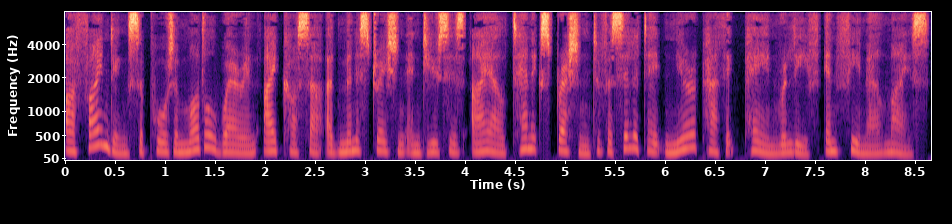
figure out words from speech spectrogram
Our findings support a model wherein ICOSaa administration induces IL 10 expression to facilitate neuropathic pain relief in female mice.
